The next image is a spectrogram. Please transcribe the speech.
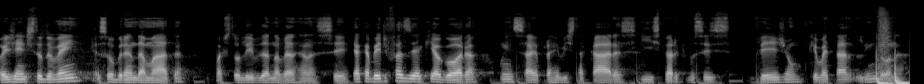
Oi, gente, tudo bem? Eu sou o Brando da Mata, pastor livre da novela Renascer. E acabei de fazer aqui agora um ensaio para a revista Caras e espero que vocês vejam, porque vai estar tá lindona.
